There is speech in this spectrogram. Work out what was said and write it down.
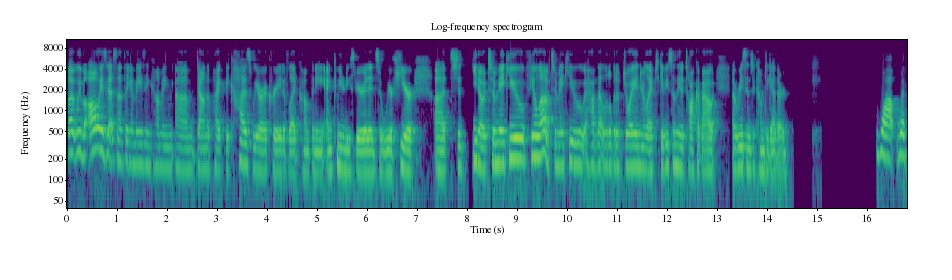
but we've always got something amazing coming um, down the pike because we are a creative-led company and community-spirited. So we're here uh, to, you know, to make you feel loved, to make you have that little bit of joy in your life, to give you something to talk about, a reason to come together. Well, with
